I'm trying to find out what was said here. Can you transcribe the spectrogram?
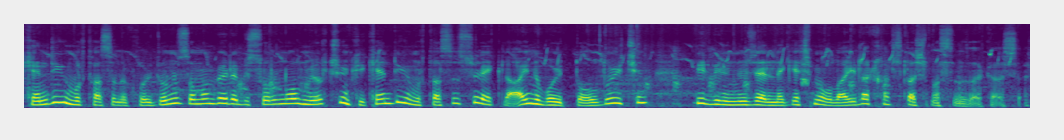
kendi yumurtasını koyduğunuz zaman böyle bir sorun olmuyor. Çünkü kendi yumurtası sürekli aynı boyutta olduğu için birbirinin üzerine geçme olayıyla karşılaşmazsınız arkadaşlar.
